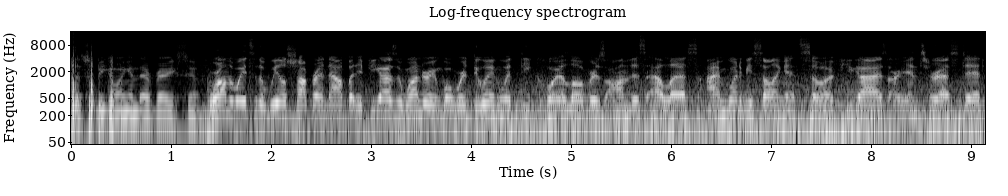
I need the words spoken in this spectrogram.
this will be going in there very soon. We're on the way to the wheel shop right now but if you guys are wondering what we're doing with the coilovers on this ls i'm going to be selling it. So if you guys are interested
